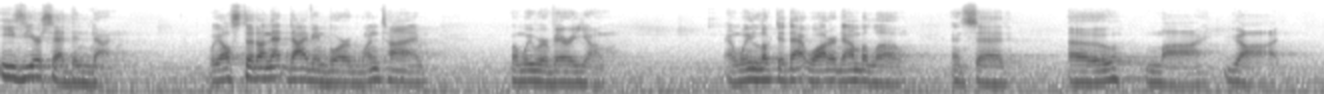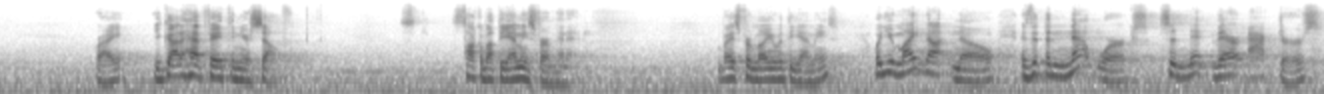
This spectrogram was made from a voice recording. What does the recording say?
Easier said than done. We all stood on that diving board one time when we were very young. And we looked at that water down below and said, Oh my God. Right? You got to have faith in yourself. Let's talk about the Emmys for a minute. Everybody's familiar with the Emmys? What you might not know is that the networks submit their actors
